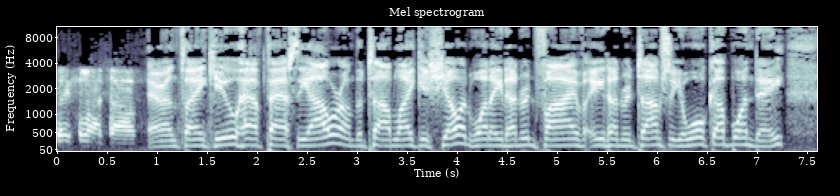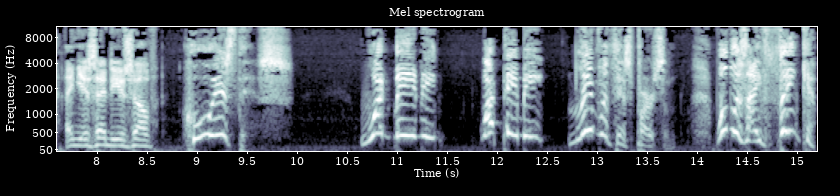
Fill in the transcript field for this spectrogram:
thanks a lot, Tom. Aaron, thank you. Half past the hour on the Tom Leykis show at 1-800-5800-TOM. So you woke up one day and you said to yourself, who is this? What made me, what made me live with this person? What was I thinking?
